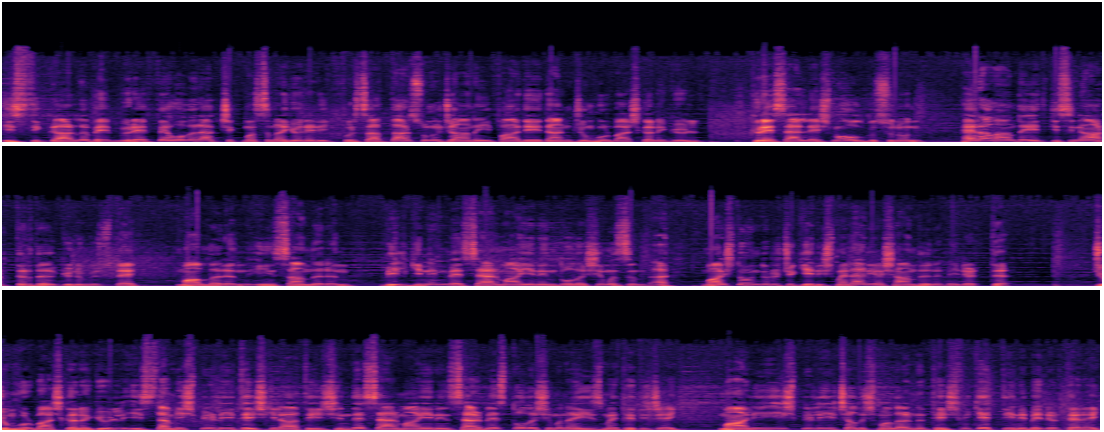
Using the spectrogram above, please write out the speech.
istikrarlı ve müreffeh olarak çıkmasına yönelik fırsatlar sunacağını ifade eden Cumhurbaşkanı Gül, küreselleşme olgusunun her alanda etkisini arttırdığı günümüzde malların, insanların, bilginin ve sermayenin dolaşım hızında baş döndürücü gelişmeler yaşandığını belirtti. Cumhurbaşkanı Gül, İslam İşbirliği Teşkilatı içinde sermayenin serbest dolaşımına hizmet edecek mali işbirliği çalışmalarını teşvik ettiğini belirterek,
